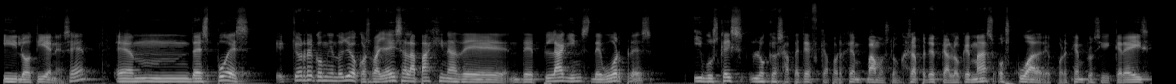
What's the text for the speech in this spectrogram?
y lo tienes, ¿eh? Em, después, ¿qué os recomiendo yo? Que os vayáis a la página de, de plugins de WordPress y busquéis lo que os apetezca, por ejemplo, vamos, lo que os apetezca, lo que más os cuadre. Por ejemplo, si queréis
